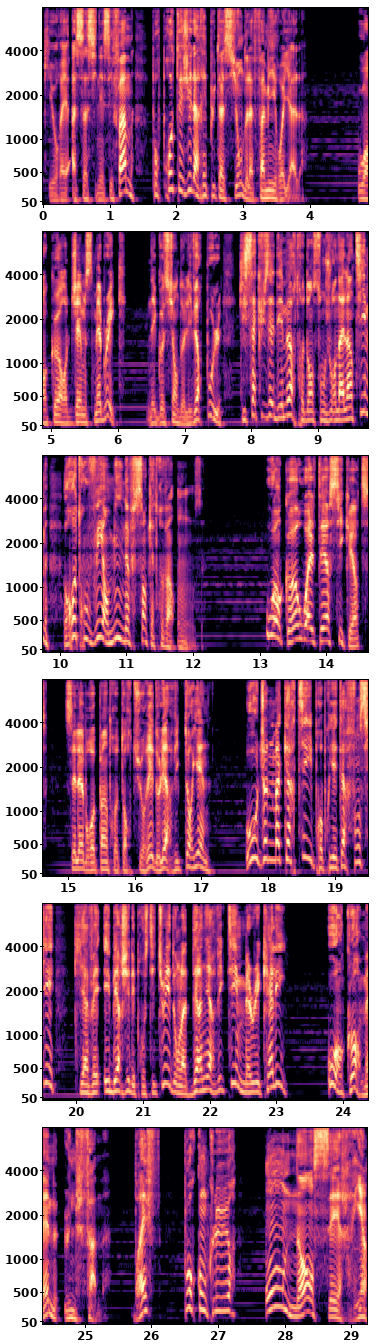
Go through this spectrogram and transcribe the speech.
qui aurait assassiné ses femmes pour protéger la réputation de la famille royale. Ou encore James Maybrick, négociant de Liverpool, qui s'accusait des meurtres dans son journal intime retrouvé en 1991. Ou encore Walter Sickert, célèbre peintre torturé de l'ère victorienne. Ou John McCarthy, propriétaire foncier, qui avait hébergé des prostituées dont la dernière victime, Mary Kelly, ou encore même une femme. Bref, pour conclure, on n'en sait rien.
